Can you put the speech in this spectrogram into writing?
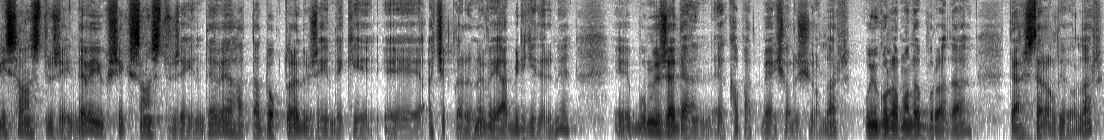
lisans düzeyinde ve yüksek lisans düzeyinde ve hatta doktora düzeyindeki e, açıklarını veya bilgilerini e, bu müzeden kapatmaya çalışıyorlar. Uygulamalı burada dersler alıyorlar.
